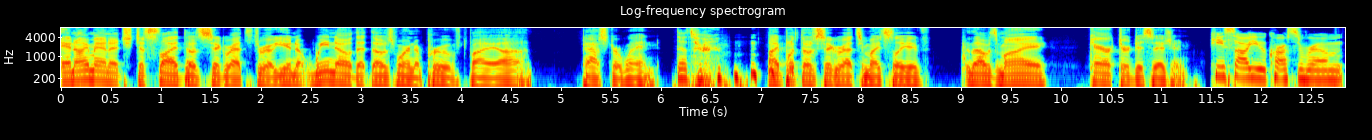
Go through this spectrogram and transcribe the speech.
And I managed to slide those cigarettes through. You know, we know that those weren't approved by uh, Pastor Wayne. That's right. I put those cigarettes in my sleeve. That was my character decision. he saw you across the room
